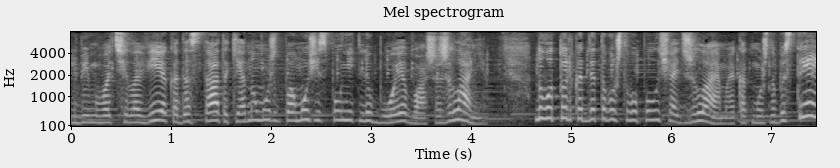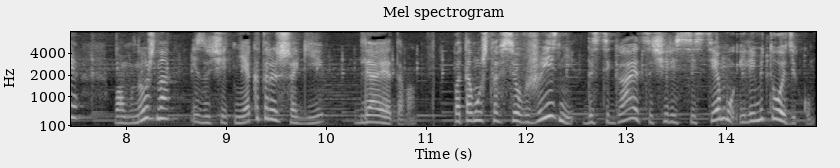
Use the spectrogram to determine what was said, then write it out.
любимого человека, достаток, и оно может помочь исполнить любое ваше желание. Но вот только для того, чтобы получать желаемое как можно быстрее, вам нужно изучить некоторые шаги для этого. Потому что все в жизни достигается через систему или методику.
